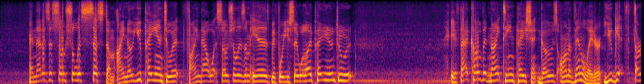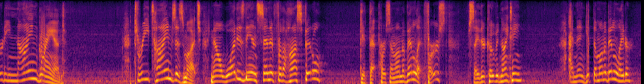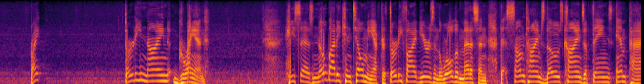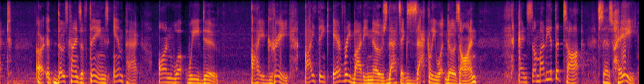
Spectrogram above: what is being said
And that is a socialist system. I know you pay into it. Find out what socialism is before you say, well, I pay into it. If that COVID 19 patient goes on a ventilator, you get 39 grand. Three times as much. Now, what is the incentive for the hospital? Get that person on a ventilator. First, say they're COVID 19, and then get them on a ventilator, right? 39 grand. He says, Nobody can tell me after 35 years in the world of medicine that sometimes those kinds of things impact, or uh, those kinds of things impact on what we do. I agree. I think everybody knows that's exactly what goes on. And somebody at the top says, Hey,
